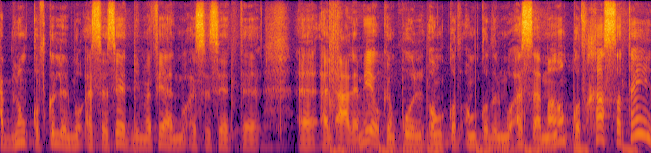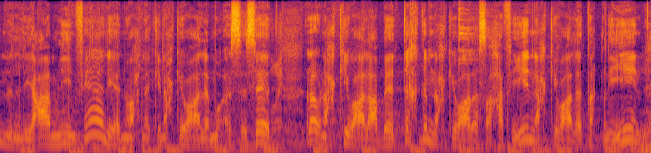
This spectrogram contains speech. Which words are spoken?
نحب ننقذ كل المؤسسات بما فيها المؤسسات الأعلامية وكنقول انقذ انقذ المؤسسة ما انقذ خاصه اللي عاملين فيها لأنه إحنا كي نحكيو على مؤسسات راهو نحكيو على عباد تخدم نحكيو على صحفيين نحكيو على تقنيين.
